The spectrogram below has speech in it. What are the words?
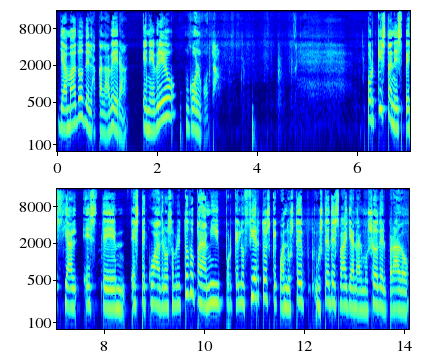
llamado de la calavera, en hebreo Gólgota. ¿Por qué es tan especial este, este cuadro? Sobre todo para mí, porque lo cierto es que cuando usted, ustedes vayan al Museo del Prado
